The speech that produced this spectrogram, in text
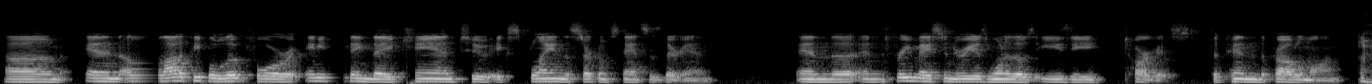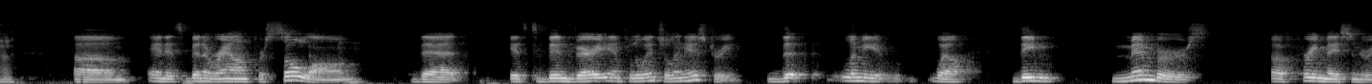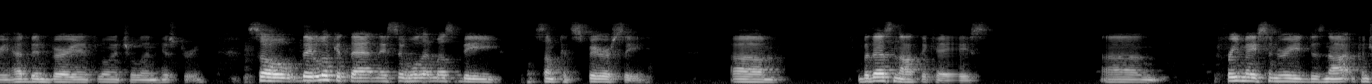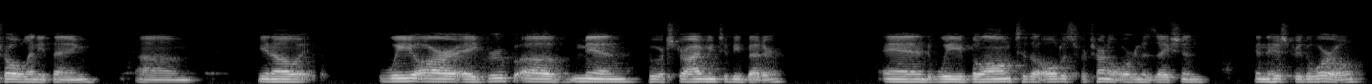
Um, and a lot of people look for anything they can to explain the circumstances they're in. And the and Freemasonry is one of those easy targets to pin the problem on. Um, and it's been around for so long that it's been very influential in history. The let me well, the members of Freemasonry have been very influential in history. So they look at that and they say, well, that must be some conspiracy. Um, but that's not the case. Um, Freemasonry does not control anything. Um, you know, we are a group of men who are striving to be better. And we belong to the oldest fraternal organization in the history of the world.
